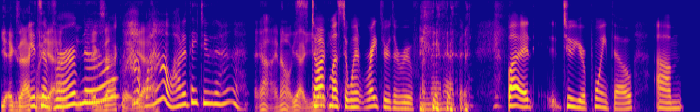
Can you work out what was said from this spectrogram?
Yeah, exactly. it's a yeah. verb now. Exactly. How- yeah. Wow. How did they do that? Yeah, I know. Yeah. you- Stock must have went right through the roof when that happened. But to your point, though, um,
